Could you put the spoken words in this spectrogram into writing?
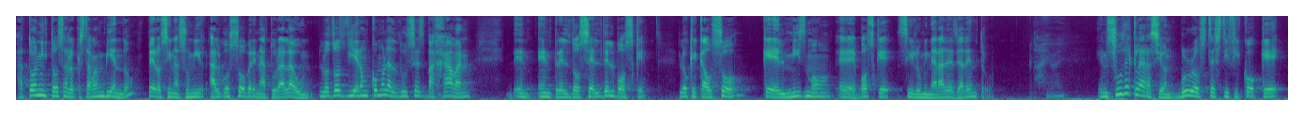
Atónitos a lo que estaban viendo, pero sin asumir algo sobrenatural aún, los dos vieron cómo las luces bajaban entre el dosel del bosque, lo que causó que el mismo eh, bosque se iluminara desde adentro. En su declaración, Burroughs testificó que,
